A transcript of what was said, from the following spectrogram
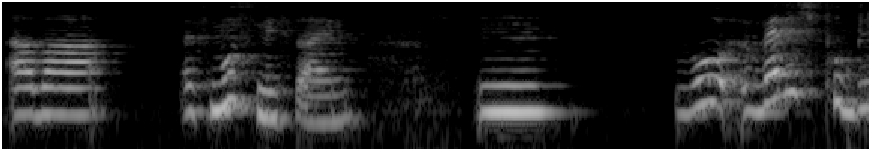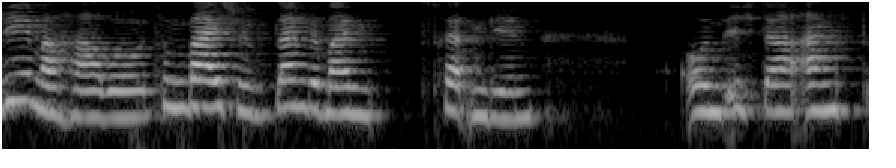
aber es muss nicht sein. Mhm. Wo, wenn ich Probleme habe, zum Beispiel, bleiben wir beim Treppengehen und ich da Angst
